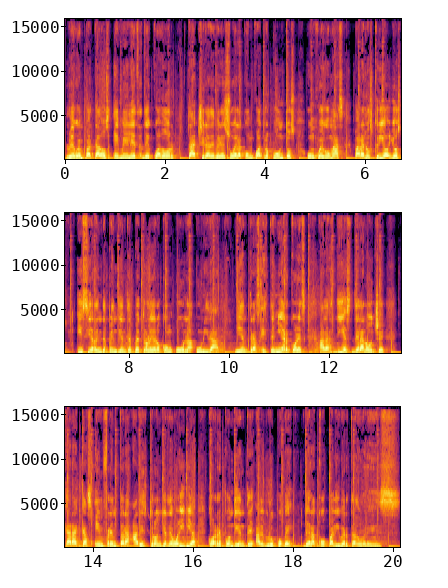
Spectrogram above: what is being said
luego empatados Emelet de Ecuador, Táchira de Venezuela con cuatro puntos, un juego más para los criollos y cierra Independiente Petrolero Petrolero con una unidad. Mientras este miércoles a las 10 de la noche, Caracas enfrentará a The Stronger de Bolivia, correspondiente al grupo B de la Copa Libertadores.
